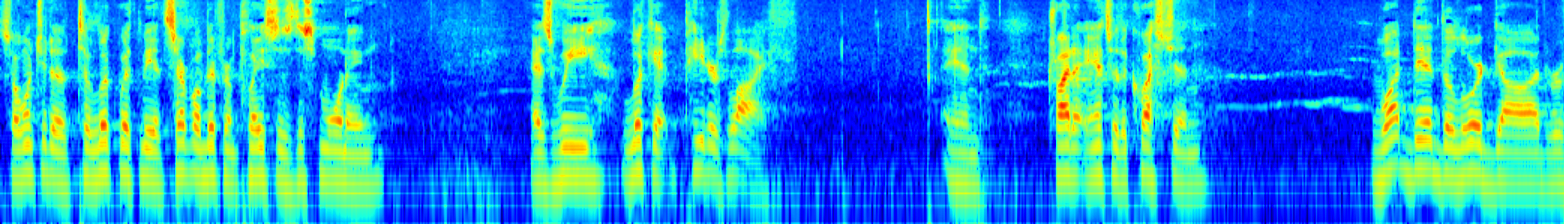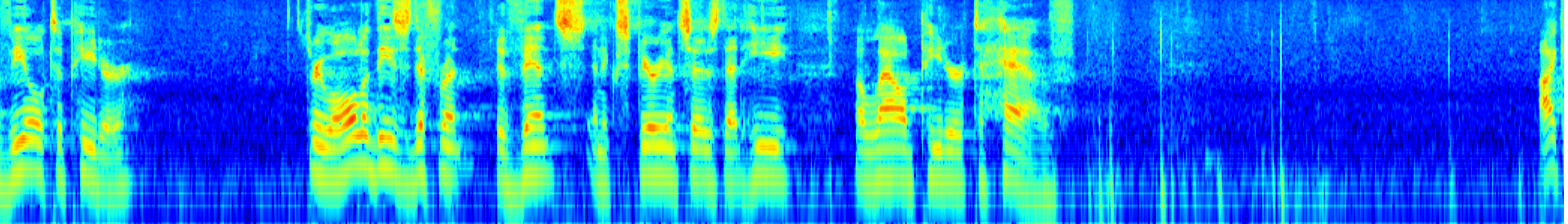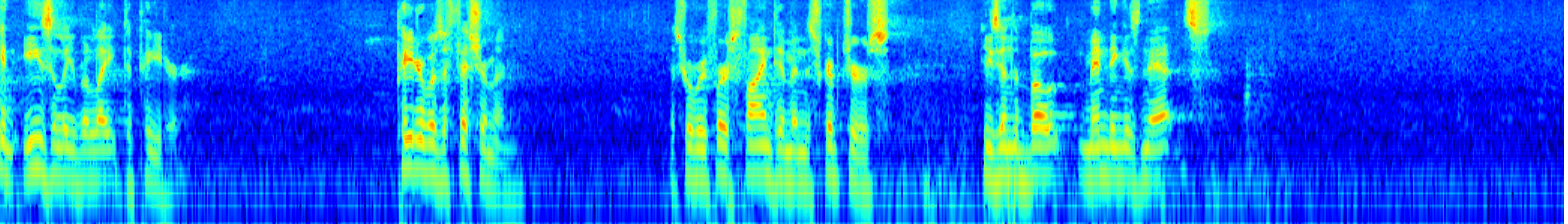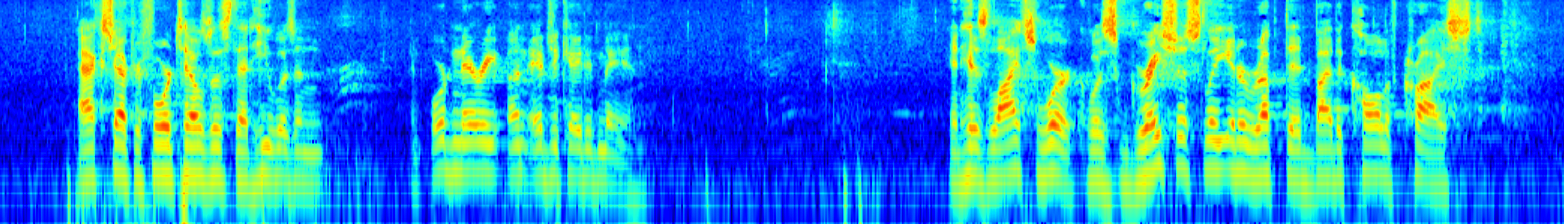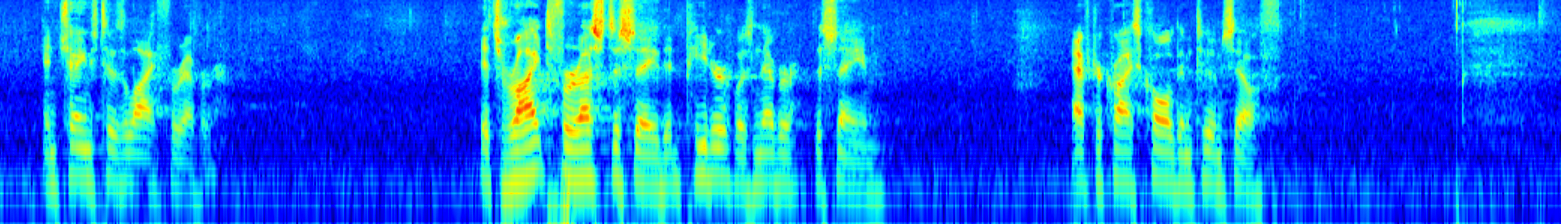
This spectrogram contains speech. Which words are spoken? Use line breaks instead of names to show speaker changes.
So I want you to, to look with me at several different places this morning as we look at Peter's life and try to answer the question what did the Lord God reveal to Peter through all of these different events and experiences that he allowed Peter to have? I can easily relate to Peter. Peter was a fisherman. That's where we first find him in the scriptures. He's in the boat mending his nets. Acts chapter 4 tells us that he was an, an ordinary, uneducated man. And his life's work was graciously interrupted by the call of Christ and changed his life forever. It's right for us to say that Peter was never the same after Christ called him to himself.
